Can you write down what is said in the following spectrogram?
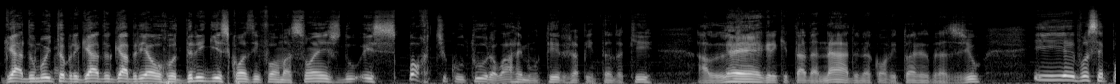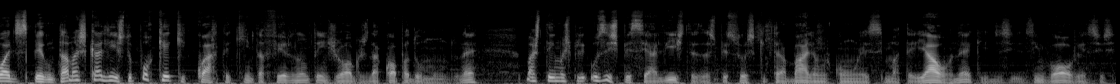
Gado, muito obrigado, Gabriel Rodrigues, com as informações do Esporte Cultura. O Arlen Monteiro já pintando aqui, alegre que está danado né, com a vitória do Brasil. E você pode se perguntar, mas Calixto, por que, que quarta e quinta-feira não tem jogos da Copa do Mundo, né? Mas tem uma, os especialistas, as pessoas que trabalham com esse material, né, que desenvolvem esses,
